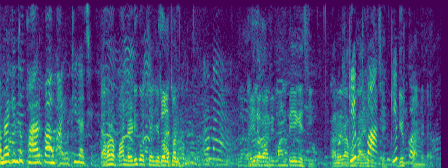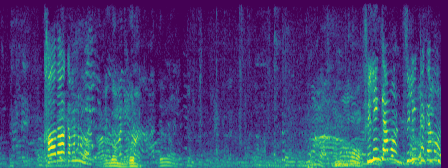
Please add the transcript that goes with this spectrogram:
আমরা কিন্তু ফায়ার পান খাব ঠিক আছে? এখনও পান রেডি করছে যে চলো, চলো। এই দেখো আমি পান পেয়ে গেছি। আর এরা আমার পান পান, গিফট। পান। এটা। খাওয়া দাওয়া কেমন হলো? একদম গুড ফিলিং কেমন? ফিলিংটা কেমন?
